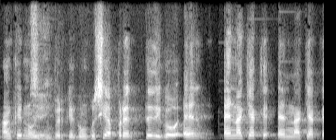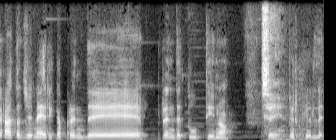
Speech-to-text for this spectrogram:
Anche noi, Sì. perché comunque sia, pre- te dico, è, è una chiacch- è una chiacchierata generica, prende, prende tutti, no? Sì, Perché, il-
